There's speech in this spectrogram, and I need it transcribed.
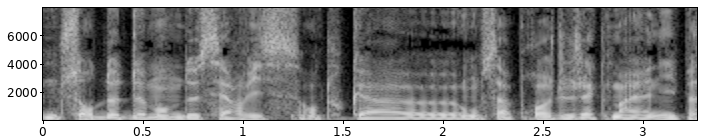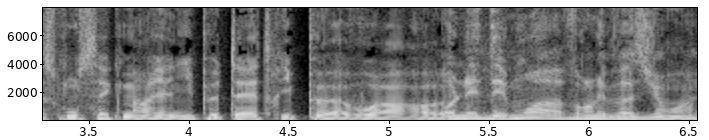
une sorte de demande de service. En tout cas, euh, on s'approche de Jacques Mariani parce qu'on sait que Mariani, peut-être, il peut avoir... Euh, on est des mois avant l'évasion. Hein,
